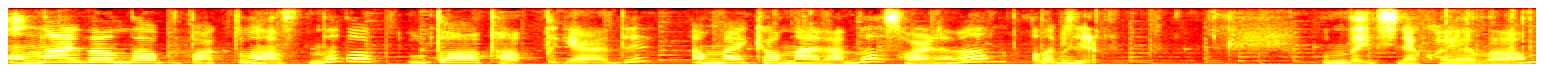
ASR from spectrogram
Onlardan da baktım aslında da bu daha tatlı geldi. Ama belki onlardan da sonradan alabilirim. Bunu da içine koyalım.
